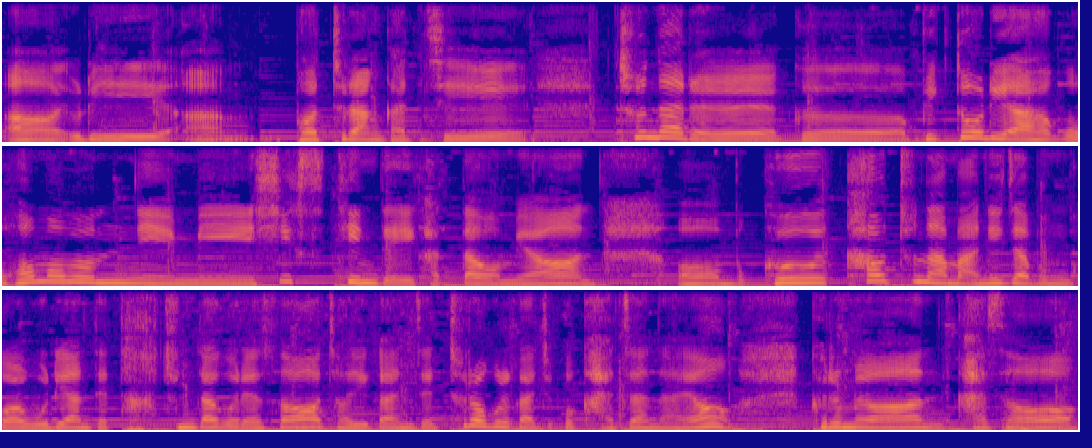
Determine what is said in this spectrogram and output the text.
어, 우리 음, 버트랑 같이 tuna를 그 빅토리아하고 허먼님이 16 day 갔다 오면 어, 뭐 그 cow tuna 많이 잡은 걸 우리한테 다 준다 그래서 저희가 이제 트럭을 가지고 가잖아요. 그러면 가서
